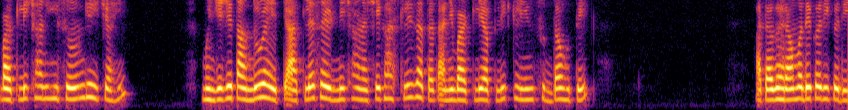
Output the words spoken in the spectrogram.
बाटली छान हिसळून घ्यायची आहे. म्हणजे जे तांदूळ आहेत ते आतल्या साईडने छान असे घासले जातात आणि बाटली आपली क्लीनसुद्धा होते. आता घरामध्ये कधी कधी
